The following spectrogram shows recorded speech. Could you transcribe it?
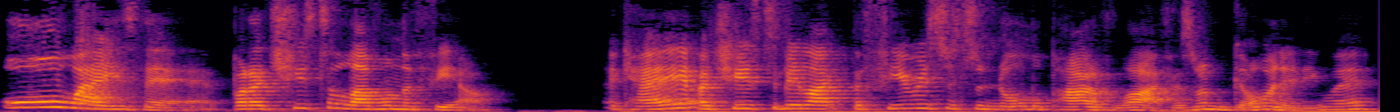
always there. But I choose to love on the fear. Okay. I choose to be like, the fear is just a normal part of life. It's not going anywhere.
